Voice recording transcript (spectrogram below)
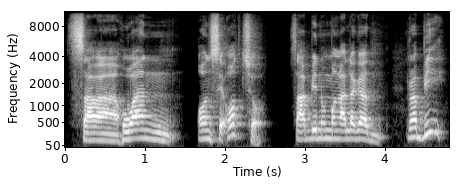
sa Juan 11.8. Sabi ng mga alagad, Rabi,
